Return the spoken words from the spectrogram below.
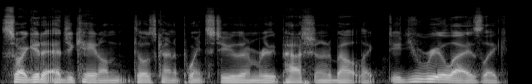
so I get to educate on those kind of points too that I'm really passionate about. Like, dude, you realize like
